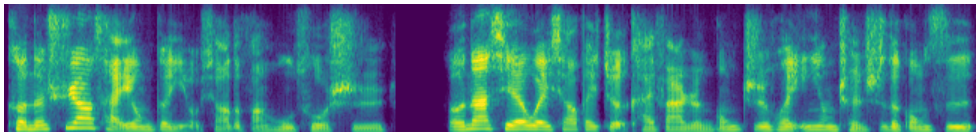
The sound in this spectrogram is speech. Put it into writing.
可能需要采用更有效的防护措施；而那些为消费者开发人工智慧应用程式的公司，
